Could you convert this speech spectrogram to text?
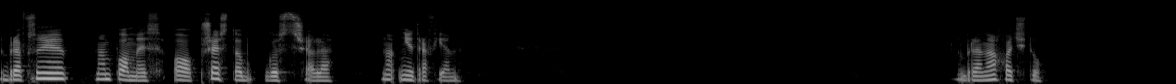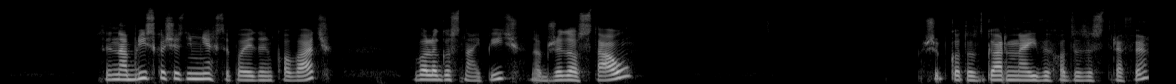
Dobra, w sumie mam pomysł. O, przez to go strzelę. No, nie trafiłem. Dobra, no chodź tu. Sobie Na blisko się z nim nie chcę pojedynkować. Wolę go snajpić. Dobrze, dostał. Szybko to zgarnę i wychodzę ze strefy.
